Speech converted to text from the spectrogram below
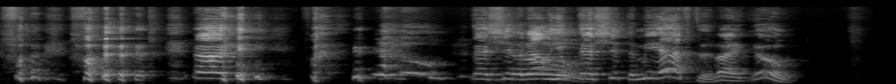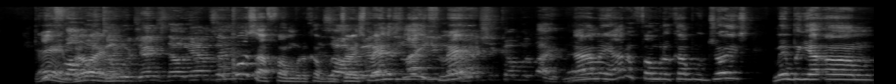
fuck, fuck, I mean, that shit, yo. now you that shit to me after. Like, yo, Damn, you bro. With a couple drinks, though, you know what I'm saying? Of course I fumble with a couple of joints, man. It's life, man. That shit come with life, man. Nah, I mean, I done fumbled a couple of joints. Remember your um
